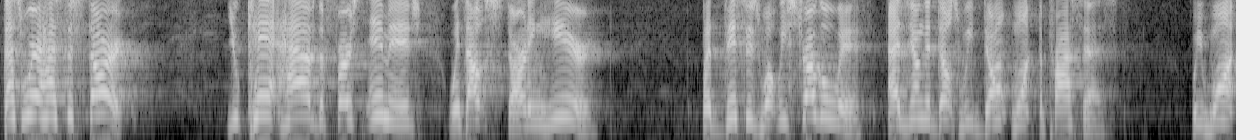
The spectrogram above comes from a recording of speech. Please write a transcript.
That's where it has to start. You can't have the first image without starting here. But this is what we struggle with. As young adults, we don't want the process. We want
